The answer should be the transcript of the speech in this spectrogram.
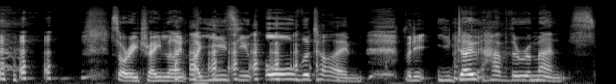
Sorry, Trainline, I use you all the time, but it, you don't have the romance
